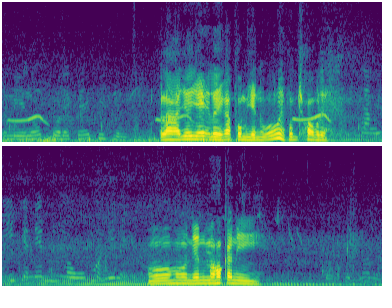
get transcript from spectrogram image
จะมีนกตัวเล็กๆที่กินครับปลาเยอะแยะเลยครับ ผมเห็นโอ้ยผมชอบเลยฝั่งนี้จะเน้นลงพวกนี้แหละโอ้เน้นมะฮอกกานีติดนั่นน่ะ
